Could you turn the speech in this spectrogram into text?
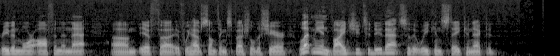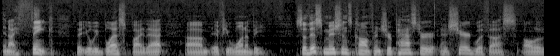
or even more often than that. Um, if, uh, if we have something special to share, let me invite you to do that so that we can stay connected. And I think that you'll be blessed by that um, if you want to be. So, this missions conference, your pastor has shared with us, all of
